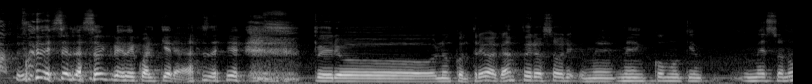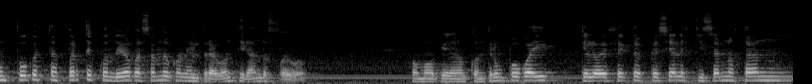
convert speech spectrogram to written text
Puede ser la sangre de cualquiera. Pero lo encontré bacán, pero sobre me, me- como que me sonó un poco estas partes cuando iba pasando con el dragón tirando fuego. Como que lo encontré un poco ahí que los efectos especiales quizás no estaban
